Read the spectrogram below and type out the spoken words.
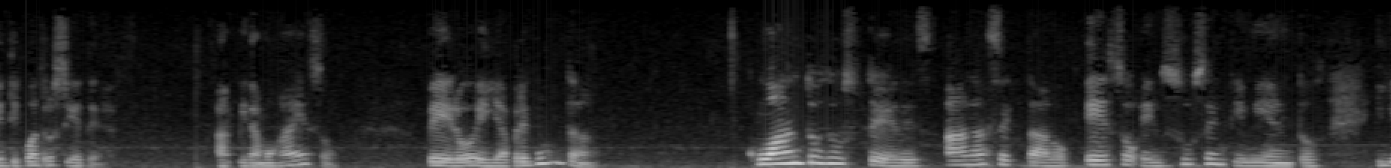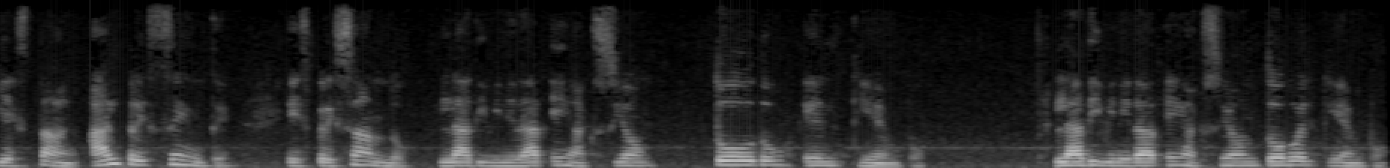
24/7. Aspiramos a eso. Pero ella pregunta, ¿cuántos de ustedes han aceptado eso en sus sentimientos y están al presente expresando la divinidad en acción todo el tiempo? la divinidad en acción todo el tiempo.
